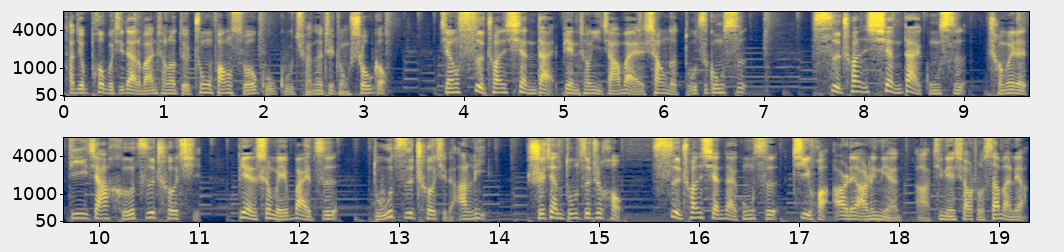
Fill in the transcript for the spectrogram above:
他就迫不及待地完成了对中方所股股权的这种收购，将四川现代变成一家外商的独资公司。四川现代公司成为了第一家合资车企变身为外资独资车企的案例。实现独资之后，四川现代公司计划二零二零年啊，今年销售三万辆，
